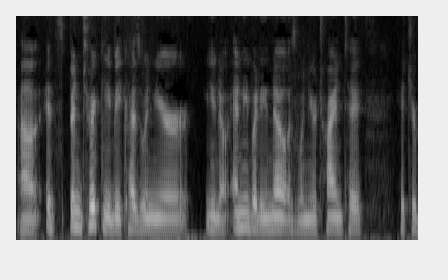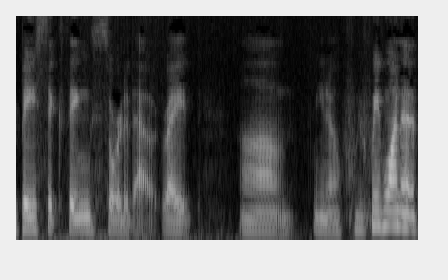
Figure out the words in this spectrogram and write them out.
Uh, it's been tricky because when you're you know anybody knows when you're trying to get your basic things sorted out right? Um, you know we want to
